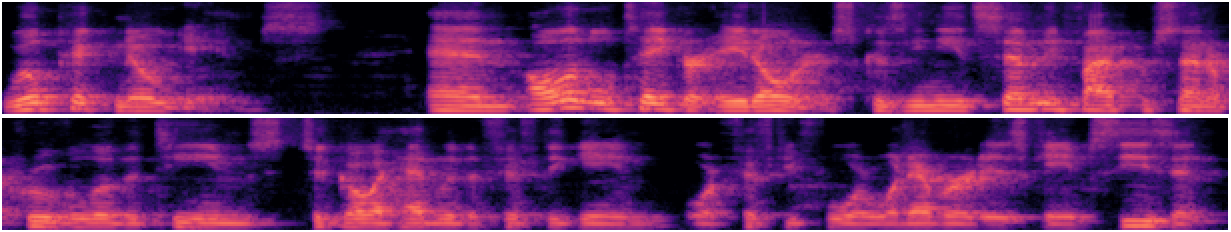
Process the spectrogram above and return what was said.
we'll pick no games. And all it will take are eight owners because he needs 75% approval of the teams to go ahead with a 50 game or 54, whatever it is, game season.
